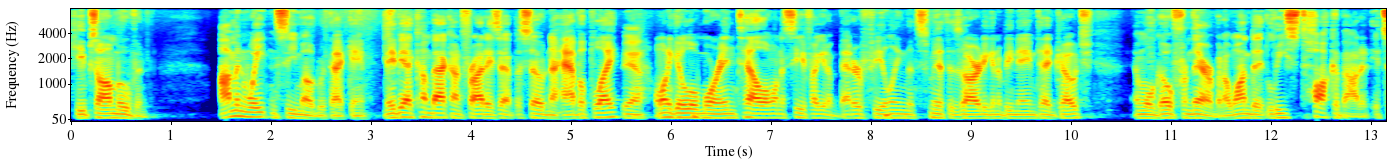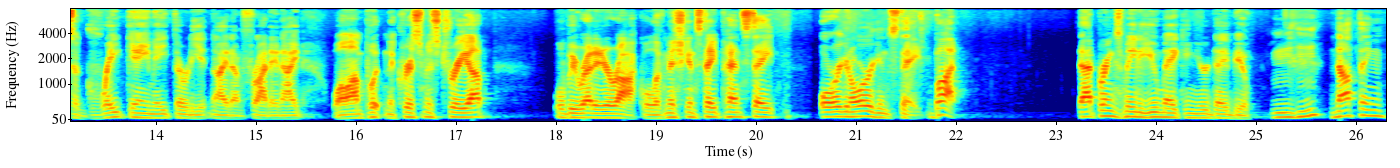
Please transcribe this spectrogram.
keeps on moving. I'm in wait and see mode with that game. Maybe I come back on Friday's episode and I have a play. Yeah. I want to get a little more intel. I want to see if I get a better feeling that Smith is already going to be named head coach, and we'll go from there. But I wanted to at least talk about it. It's a great game, 8:30 at night on Friday night. While I'm putting the Christmas tree up, we'll be ready to rock. We'll have Michigan State, Penn State, Oregon, Oregon State. But that brings me to you making your debut. Mm-hmm. Nothing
